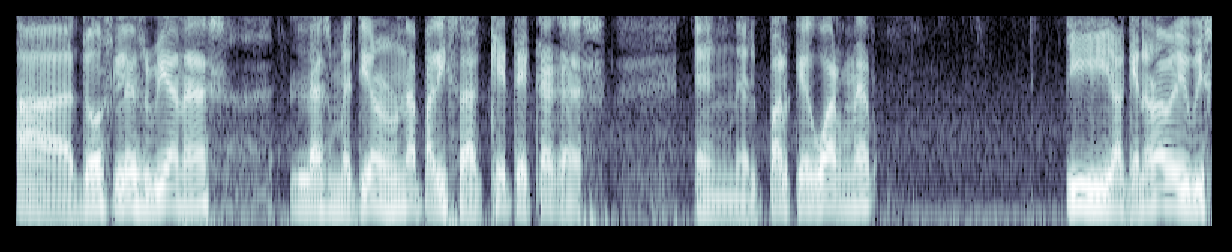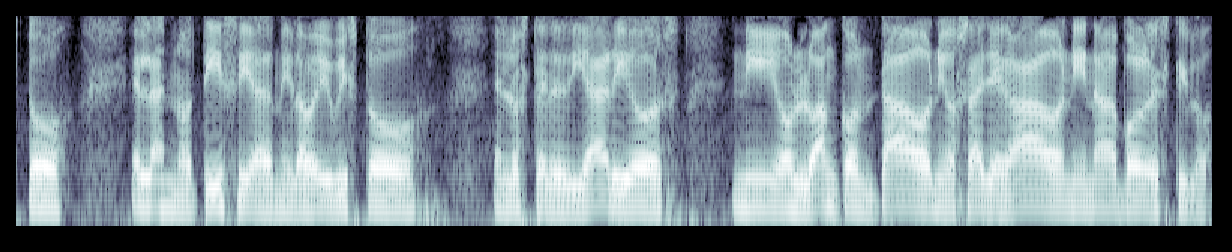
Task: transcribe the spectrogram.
a dos lesbianas las metieron una paliza que te cagas en el parque Warner. Y a que no lo habéis visto en las noticias ni lo habéis visto en los telediarios ni os lo han contado ni os ha llegado ni nada por el estilo.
